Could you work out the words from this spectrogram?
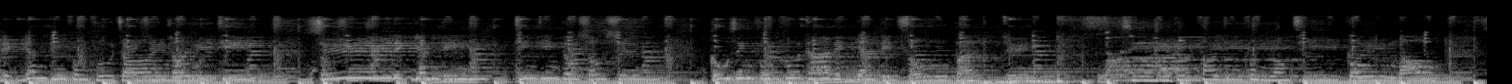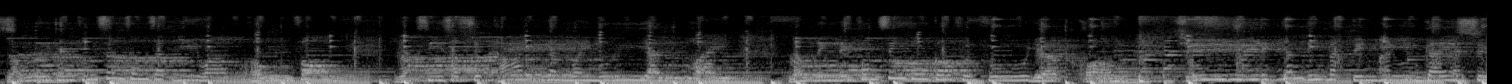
的恩典丰富在每天，主的恩典天天都数算，高声欢呼他的恩典数不完。或是遇见翻天风浪似巨蟒，流泪痛苦伤心失意或恐慌。若是实说他的恩惠每日看，能令你放声高歌欢呼若狂。的恩典不断要计算，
